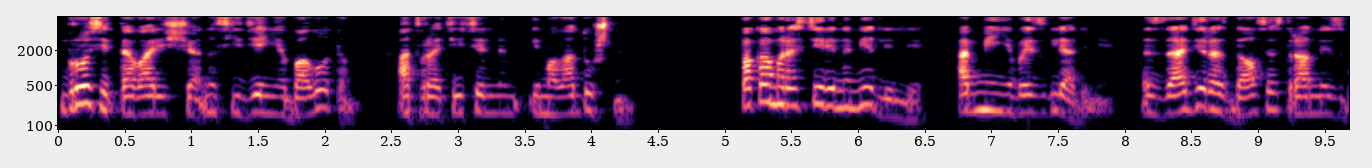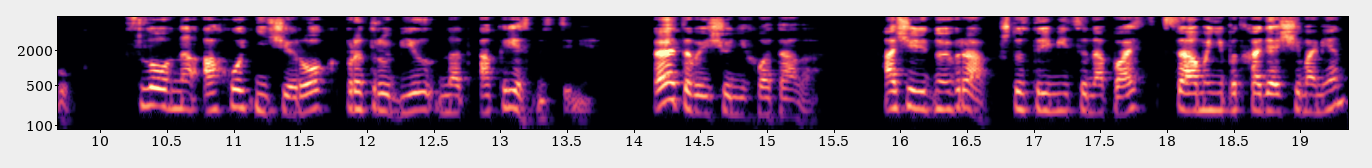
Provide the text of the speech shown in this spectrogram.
Бросить товарища на съедение болотом отвратительным и малодушным. Пока мы растерянно медлили, обмениваясь взглядами, сзади раздался странный звук. Словно охотничий рог протрубил над окрестностями. Этого еще не хватало. Очередной враг, что стремится напасть в самый неподходящий момент?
